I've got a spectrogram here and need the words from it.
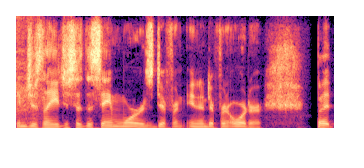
And just like he just says the same words different in a different order. But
